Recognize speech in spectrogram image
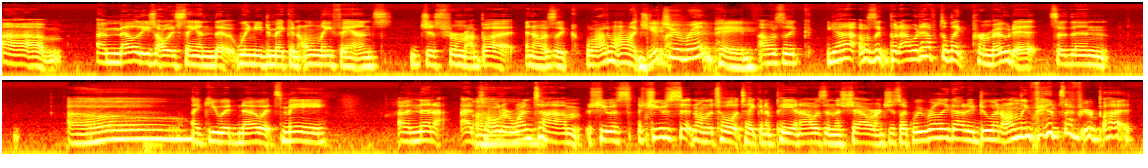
Um, and Melody's always saying that we need to make an OnlyFans just for my butt, and I was like, well, I don't want to like get my- your rent paid. I was like, yeah, I was like, but I would have to like promote it, so then Oh. like you would know it's me. And then I- told her one time she was she was sitting on the toilet taking a pee, and I was in the shower, and she's like, "We really got to do an OnlyFans of your butt."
